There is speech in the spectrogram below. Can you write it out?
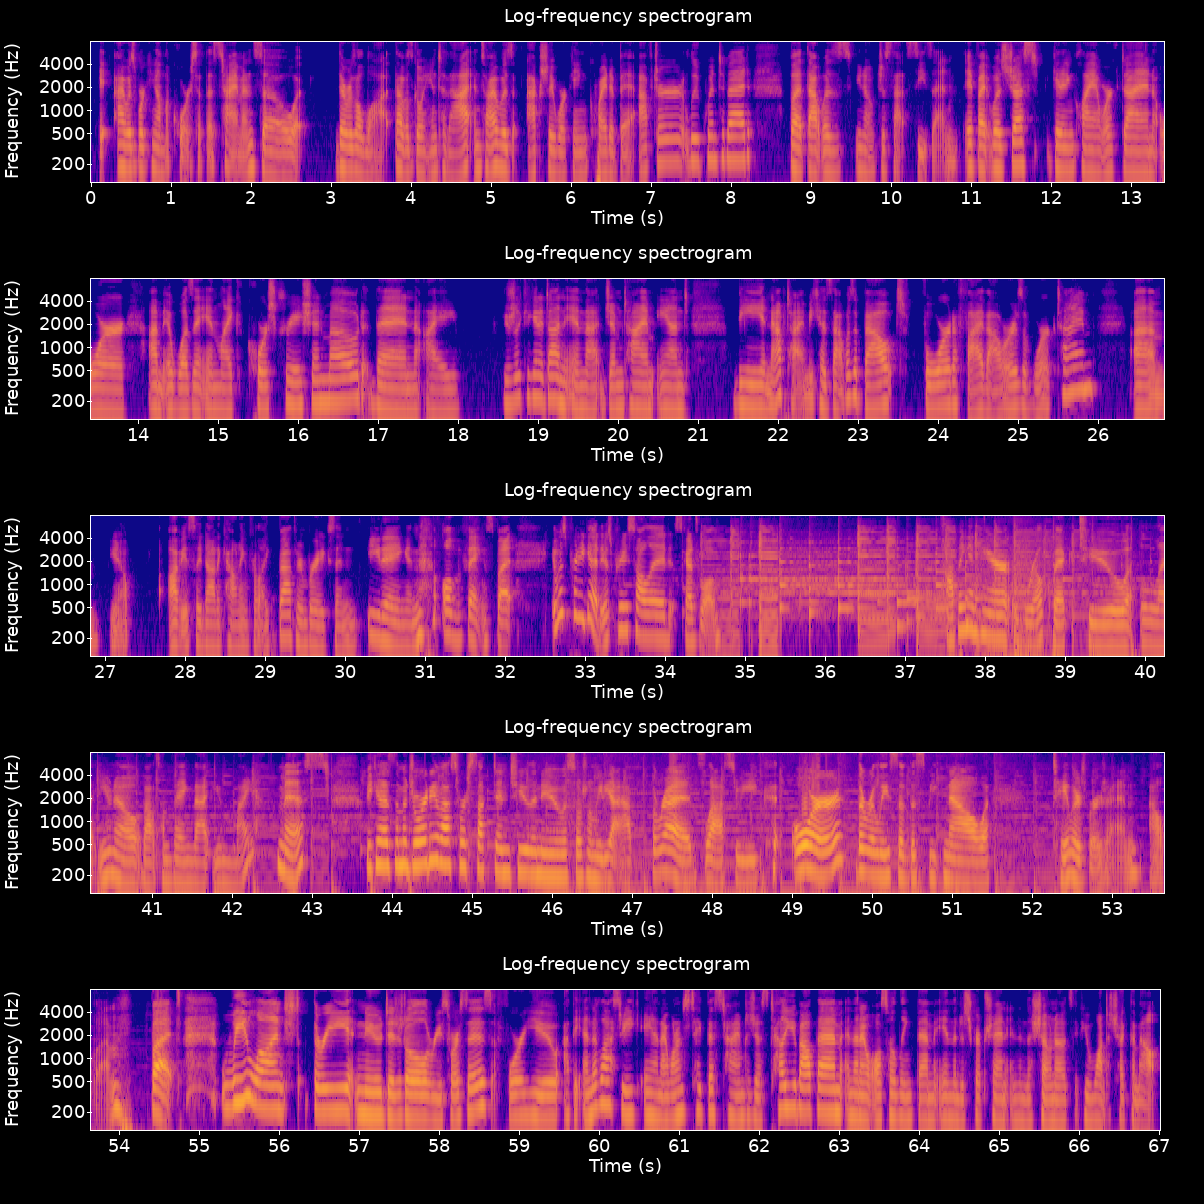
it, I was working on the course at this time. And so there was a lot that was going into that. And so I was actually working quite a bit after Luke went to bed, but that was, you know, just that season. If it was just getting client work done or um, it wasn't in like course creation mode, then I usually could get it done in that gym time and the nap time because that was about four to five hours of work time. Um, you know, obviously not accounting for like bathroom breaks and eating and all the things, but it was pretty good. It was pretty solid schedule. Popping in here real quick to let you know about something that you might have missed because the majority of us were sucked into the new social media app Threads last week or the release of the Speak Now Taylor's version album. But we launched three new digital resources for you at the end of last week, and I wanted to take this time to just tell you about them. And then I will also link them in the description and in the show notes if you want to check them out.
